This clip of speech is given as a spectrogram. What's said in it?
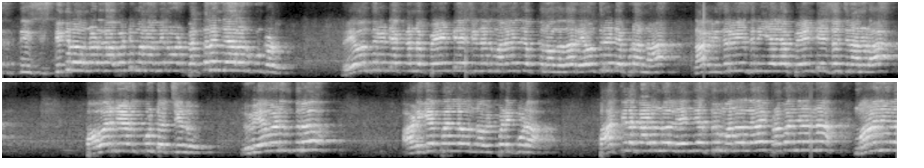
స్థి- స్థితిలో ఉన్నాడు కాబట్టి మనం మీద వాడు పెత్తనం చేయాలనుకుంటాడు. రేవంత్ రెడ్డి ఎక్కడ పెయింట్ వేసిండని మనమే చెప్తున్నాం కదా. రేవంత్ రెడ్డి ఎప్పుడన్నా నాకు రిజర్వేషన్ ఇయ్యా పెయింట్ వేసి వచ్చినానుడా పవర్ని అడుక్కుంటూ వచ్చిండు. నువ్వేం అడుగుతున్నావు? అడిగే పనిలో ఉన్నావు ఇప్పటికి కూడా. పార్టీల కాడంలో వాళ్ళు ఏం చేస్తారు మనోళ్ళు? వాళ్ళు అన్న మానవుల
